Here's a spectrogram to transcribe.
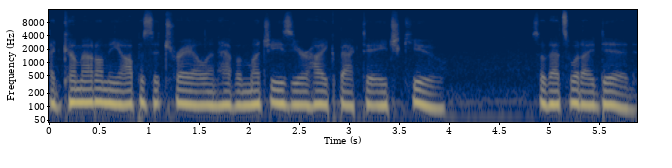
I'd come out on the opposite trail and have a much easier hike back to HQ. So that's what I did.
